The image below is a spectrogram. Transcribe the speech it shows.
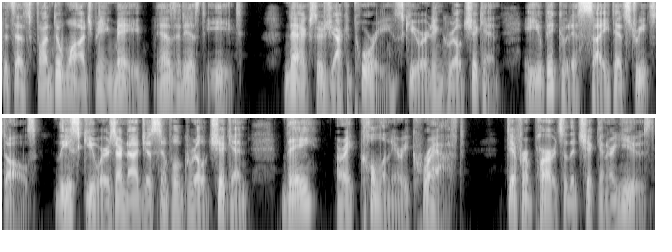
that's as fun to watch being made as it is to eat. Next, there's yakitori, skewered and grilled chicken a ubiquitous sight at street stalls. These skewers are not just simple grilled chicken, they are a culinary craft. Different parts of the chicken are used,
